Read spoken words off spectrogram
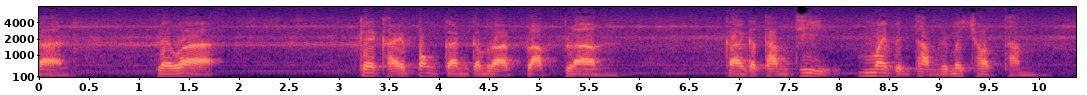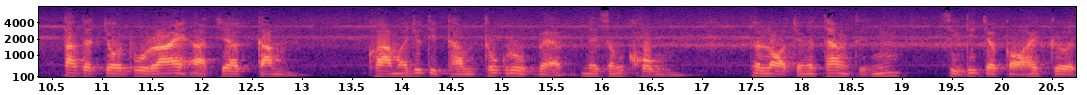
การ แปลว่า แก้ไขป้องกันกำราดปราบปราม การกระทำที่ไม่เป็นธรรมหรือไม่ชอบธรรมตั้งแต่โจรผู้ร้ายอาชญากรรม ความอายุติธรรมทุกรูปแบบในสังคม ตลอดจนกระทั่งถึงสิ่งที่จะก่อให้เกิด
